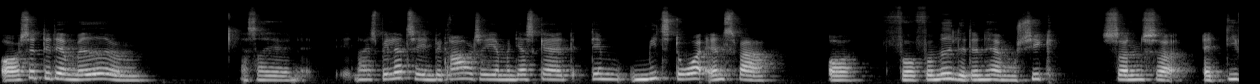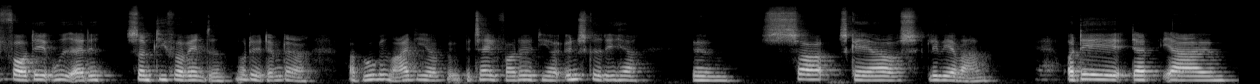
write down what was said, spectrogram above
også det der med, øh, altså, øh, når jeg spiller til en begravelse, jamen jeg skal, det er mit store ansvar at få formidlet den her musik, sådan så at de får det ud af det, som de forventede. Nu er det dem, der har booket mig, de har betalt for det, de har ønsket det her. Øhm, så skal jeg også levere varme. Ja. Og det, der, jeg, øhm,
